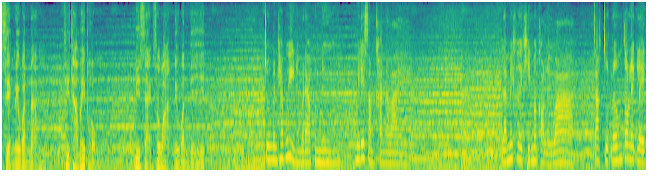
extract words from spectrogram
เสียงในวันนั้นที่ทำให้ผมมีแสงสว่างในวันนี้ จูนเป็นแค่ผู้หญิงธรรมดาคนหนึ่งไม่ได้สำคัญอะไร และไม่เคยคิดมาก่อนเลยว่า จากจุดเริ่มต้นเล็ก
